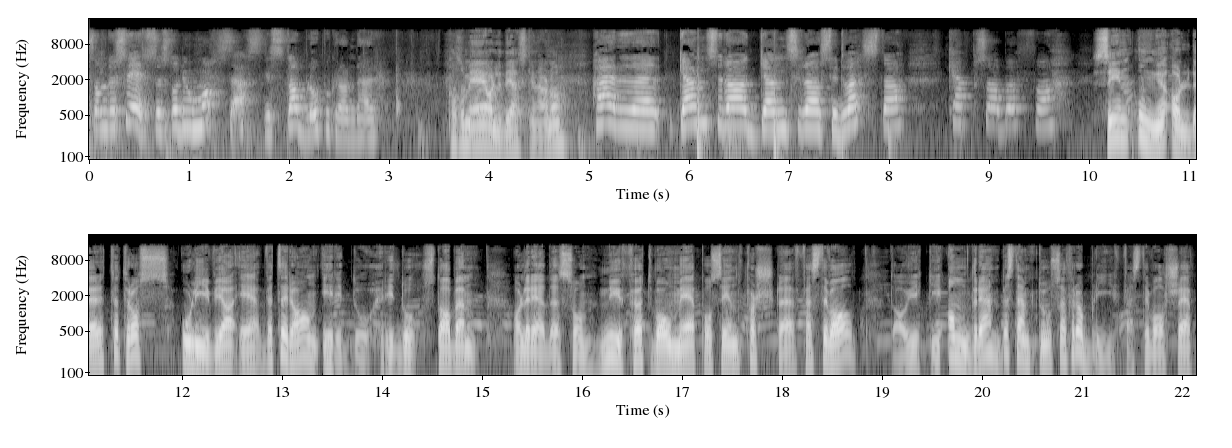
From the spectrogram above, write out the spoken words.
Som du ser, så står det jo masse esker stabla oppå hverandre her. Hva som er i alle de eskene her, da? Her er det gensere, gensere, sydvester, capser, bøffer. Sin unge alder til tross, Olivia er veteran i Riddo-Riddo-staben. Allerede som nyfødt var hun med på sin første festival. Da hun gikk i andre, bestemte hun seg for å bli festivalsjef.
